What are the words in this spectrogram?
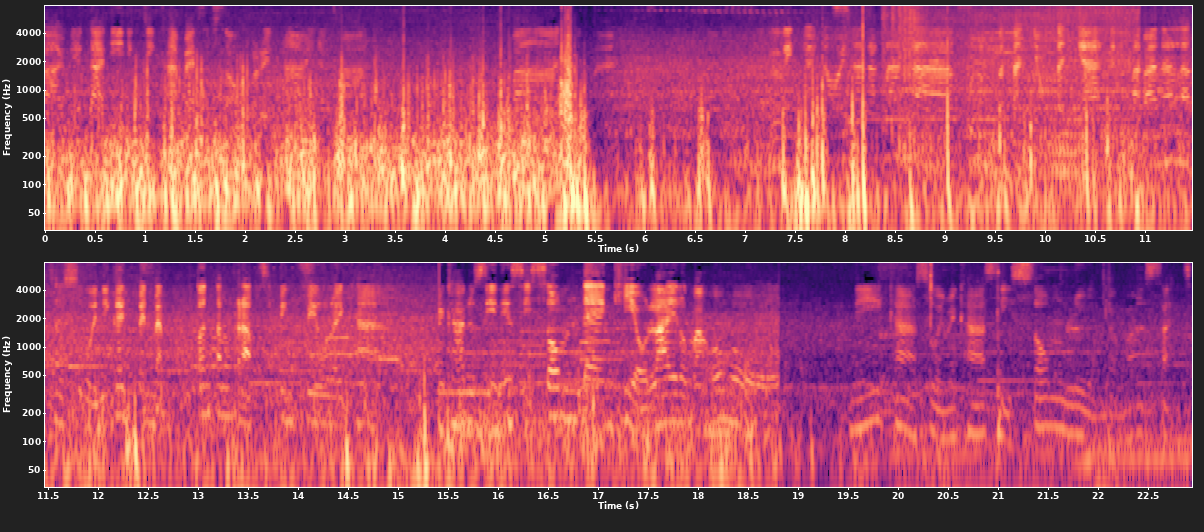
กายบรรยากาศดีจริงๆค่ะ 82ฟาเรนไฮต์นะคะ บ้านเล็กๆน้อยๆน่ารักน่ารักคุณลุงก็ตัดยงตัดหญ้ากันค่ะบ้านน่ารักสวยๆนี่ก็เป็นแบบ ต้นตำรับสปริงฟิลเลยค่ะเห็นคะดูสีนี่สีส้มแดงเขียวไล่ลงมาโอ้โห นี่ค่ะ สวยไหมคะ สีส้มเหลืองแบบว่าสะใจ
